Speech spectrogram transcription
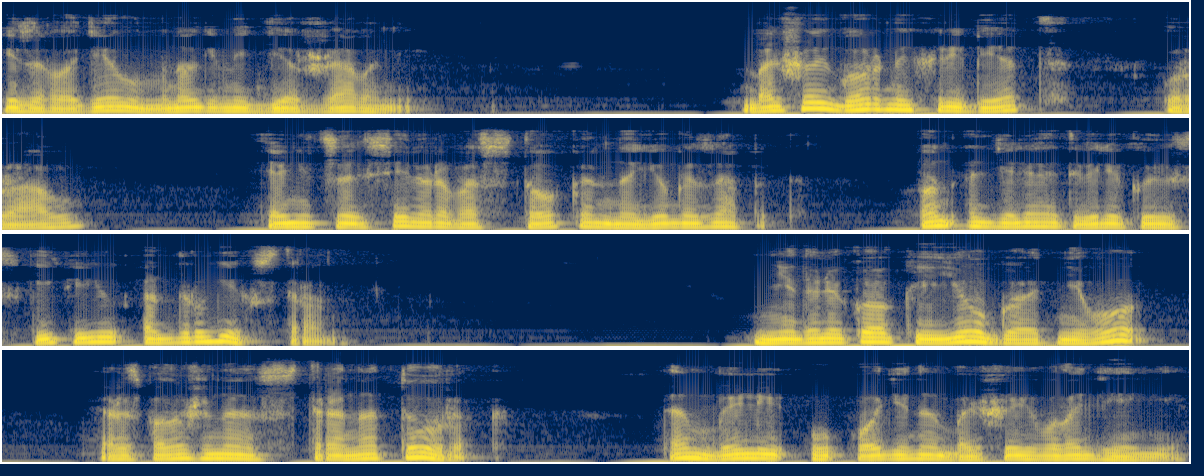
и завладел многими державами. Большой горный хребет Урал тянется с северо-востока на юго-запад. Он отделяет Великую Скифию от других стран. Недалеко к югу от него расположена страна турок. Там были у Одина большие владения.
